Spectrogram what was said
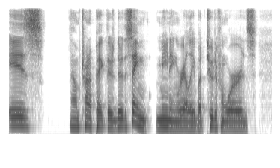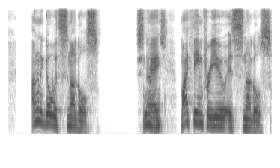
is I'm trying to pick. They're they're the same meaning, really, but two different words. I'm gonna go with snuggles. Snuggles. My theme for you is snuggles.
